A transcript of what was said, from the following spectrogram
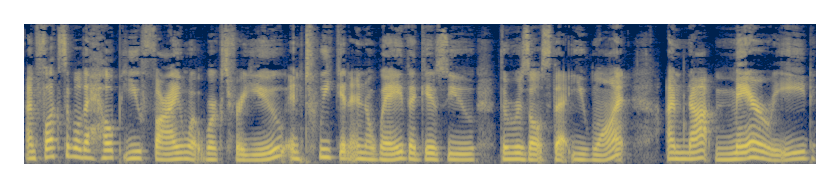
I'm flexible to help you find what works for you and tweak it in a way that gives you the results that you want. I'm not married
